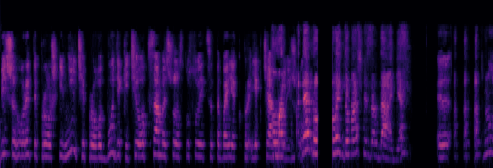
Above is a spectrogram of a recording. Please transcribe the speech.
більше говорити про шкільні чи про от будь-які, чи от саме що стосується тебе як як частної школи. мене болить домашнє завдання. Е, ну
